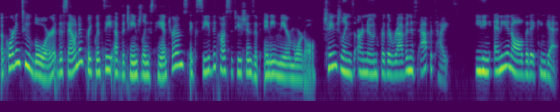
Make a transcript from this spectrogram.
According to lore, the sound and frequency of the changeling's tantrums exceed the constitutions of any mere mortal. Changelings are known for their ravenous appetites. Eating any and all that it can get.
